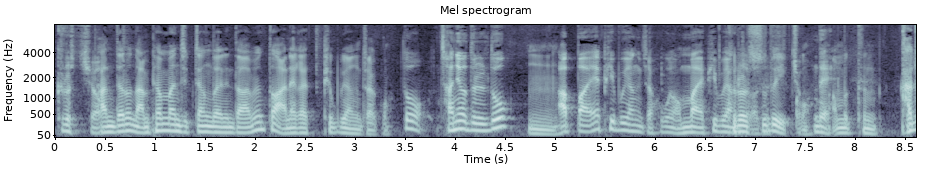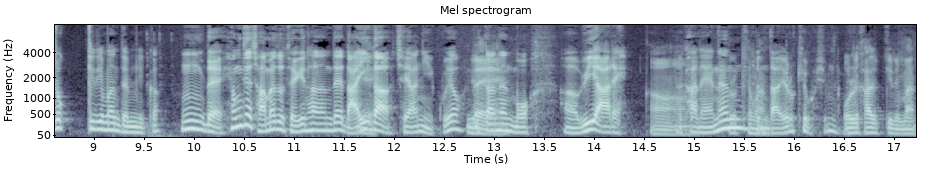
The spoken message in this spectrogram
그렇죠. 반대로 남편만 직장 다닌다 하면 또 아내가 피부양자고. 또 자녀들도 음. 아빠의 피부양자 혹은 엄마의 피부양자. 그럴 수도 있고. 네. 아무튼 가족끼리만 됩니까? 음, 네. 형제 자매도 되긴 하는데 나이가 네. 제한이 있고요. 네. 일단은 뭐 어, 위아래 어, 간에는 된다 이렇게 보시면 됩니다. 원래 가족끼리만.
